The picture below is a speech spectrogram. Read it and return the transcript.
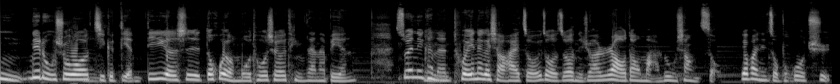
嗯，例如说几个点，嗯、第一个是都会有摩托车停在那边，所以你可能推那个小孩走一走之后，你就要绕到马路上走，要不然你走不过去。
